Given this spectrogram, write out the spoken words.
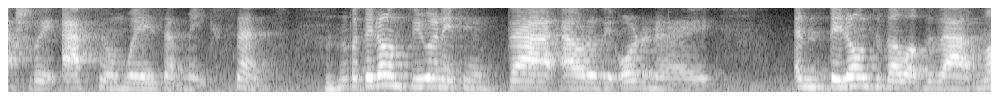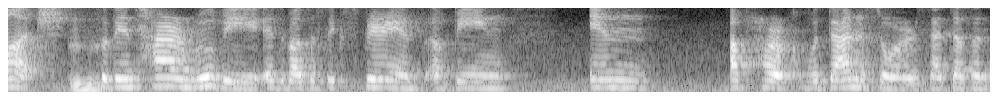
actually act in ways that make sense. Mm-hmm. But they don't do anything that out of the ordinary, and they don't develop that much. Mm-hmm. So the entire movie is about this experience of being in a park with dinosaurs that doesn't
